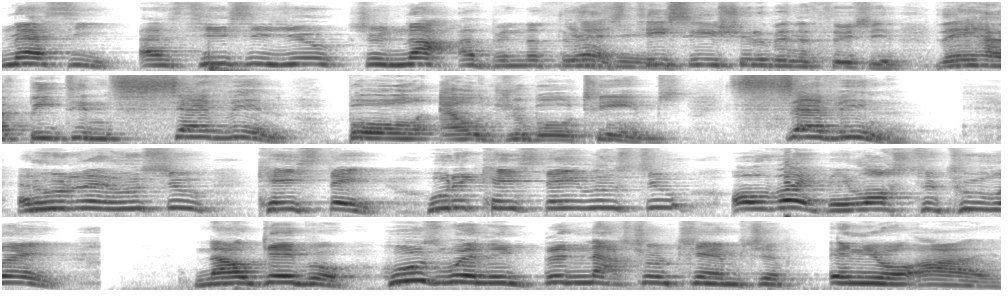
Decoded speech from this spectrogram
messy, as TCU should not have been the three Yes, seed. TCU should have been the three seed. They have beaten seven bowl eligible teams. Seven. And who did they lose to? K State. Who did K State lose to? Oh, right, they lost to Tulane. Now, Gabriel, who's winning the national championship in your eyes?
